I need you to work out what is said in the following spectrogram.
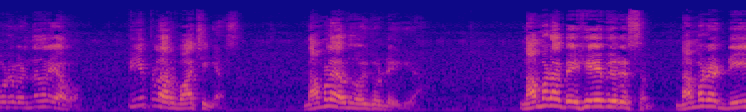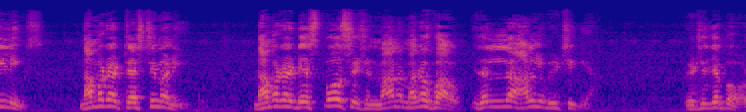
കൂടെ വരുന്നതറിയാവോ പീപ്പിൾ ആർ വാച്ചിങ് അസ് നമ്മളെ അവർ നോക്കിക്കൊണ്ടിരിക്കുക. നമ്മുടെ ബിഹേവിയറിസം നമ്മുടെ ഡീലിങ്സ് നമ്മുടെ ടെസ്റ്റിമണി നമ്മുടെ ഡിസ്പോസിഷൻ മാന മനോഭാവം ഇതെല്ലാം ആളുകൾ വീക്ഷിക്കുക. വീക്ഷിച്ചപ്പോൾ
